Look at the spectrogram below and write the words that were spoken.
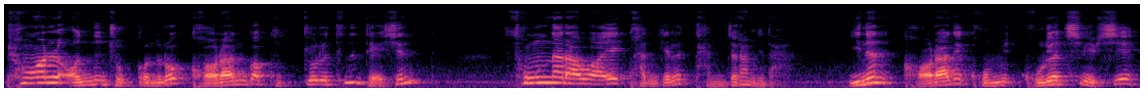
평화를 얻는 조건으로 거란과 국교를 트는 대신 송나라와의 관계를 단절합니다. 이는 거란의 고려 침입 시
